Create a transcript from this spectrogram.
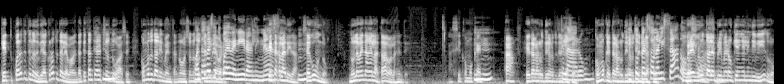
¿Qué, ¿Cuál es tu estilo de vida? ¿Cómo tú te levantas? ¿Qué cantidad de ejercicio tú haces? ¿Cómo tú te alimentas? No, eso no es ¿Cuántas veces tú ahora. puedes venir al gimnasio? Esa claridad. Segundo, no le vendan enlatado a la gente. Así como que... Ah, esta es la rutina que tú tienes Claro. que hacer. ¿Cómo que esta es la rutina Esto que tú tienes que hacer? personalizado. Pregúntale primero quién es el individuo,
